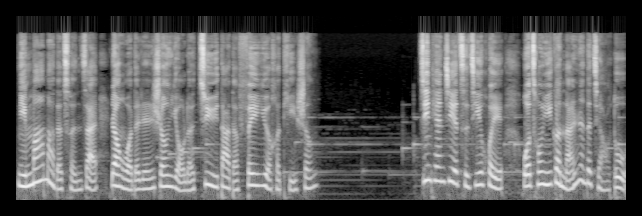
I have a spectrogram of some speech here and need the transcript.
你妈妈的存在让我的人生有了巨大的飞跃和提升。今天借此机会，我从一个男人的角度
